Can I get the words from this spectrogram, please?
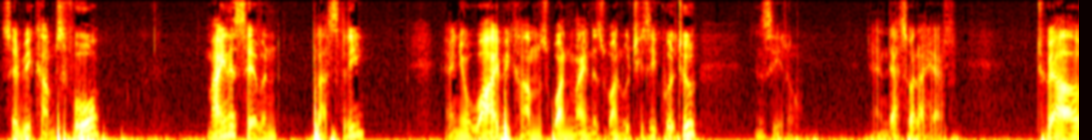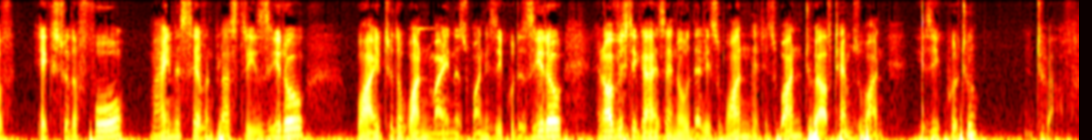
So it becomes 4 minus 7 plus 3 and your y becomes 1 minus 1 which is equal to 0 and that's what I have 12 x to the 4 minus 7 plus 3 is 0 y to the 1 minus 1 is equal to 0 and obviously guys I know that is 1 that is 1 12 times 1 is equal to 12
